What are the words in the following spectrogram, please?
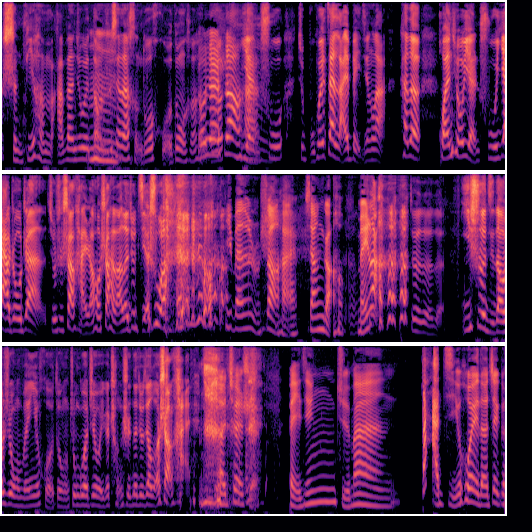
审批很麻烦，就会导致现在很多活动和很多演出就不会再来北京了。它的环球演出亚洲站就是上海，然后上海完了就结束了。一般那种上海、香港没了。对对对，一涉及到这种文艺活动，中国只有一个城市，那就叫做上海。确实。北京举办大集会的这个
